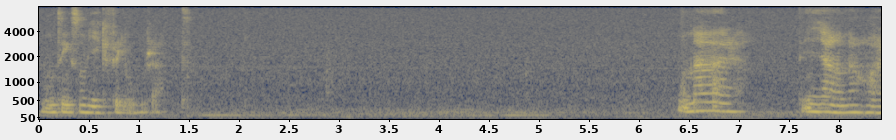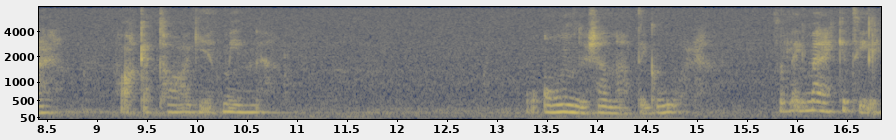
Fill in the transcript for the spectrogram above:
Någonting som gick förlorat. Och när din hjärna har hakat tag i ett minne och om du känner att det går så lägg märke till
